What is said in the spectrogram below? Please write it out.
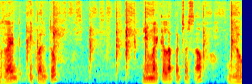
red equal to numerical apertures of blue.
